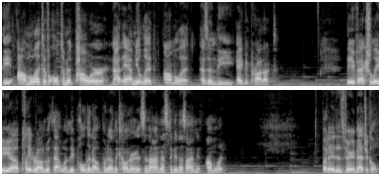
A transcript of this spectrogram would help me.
The Omelet of Ultimate Power. Not amulet, omelet, as in the egg product. They've actually uh, played around with that one. They pulled it out and put it on the counter, and it's an honest to goodness omelet. But it is very magical.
